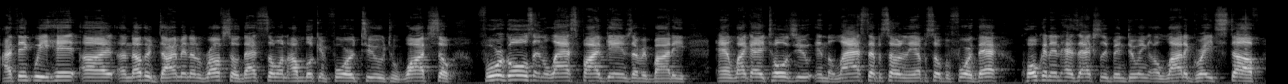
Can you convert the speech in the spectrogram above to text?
I think we hit uh, another diamond in the rough. So that's someone I'm looking forward to to watch. So four goals in the last five games, everybody, and like I told you in the last episode and the episode before that, Kuokkanen has actually been doing a lot of great stuff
